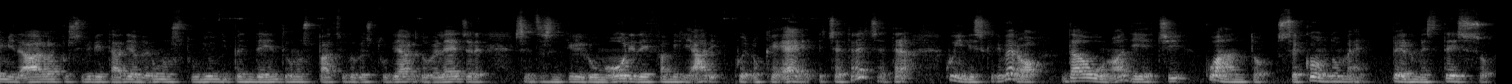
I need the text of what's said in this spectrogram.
mi dà la possibilità di avere uno studio indipendente, uno spazio dove studiare, dove leggere, senza sentire i rumori dei familiari, quello che è, eccetera, eccetera. Quindi scriverò da 1 a 10 quanto secondo me, per me stesso,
